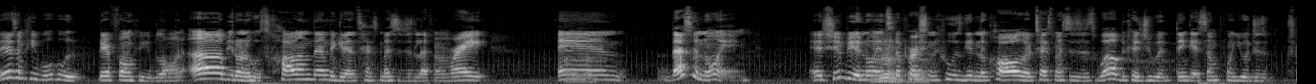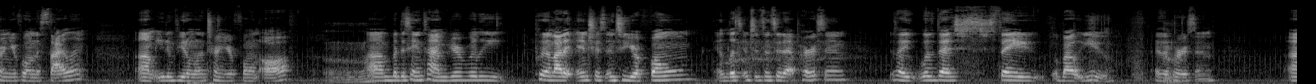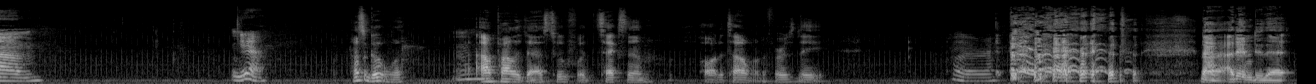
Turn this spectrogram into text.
there's some people who their phone can be blowing up. You don't know who's calling them. They're getting text messages left and right, and mm-hmm. that's annoying. It should be annoying mm-hmm. to the mm-hmm. person who's getting the call or text messages as well, because you would think at some point you would just turn your phone to silent, um, even if you don't want to turn your phone off. Mm-hmm. Um, but at the same time, you're really putting a lot of interest into your phone and less interest into that person. It's like, what does that say about you as a mm-hmm. person? Um, yeah, that's a good one. Mm-hmm. I apologize too for texting all the time on the first date. Whatever. nah, I didn't do that.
